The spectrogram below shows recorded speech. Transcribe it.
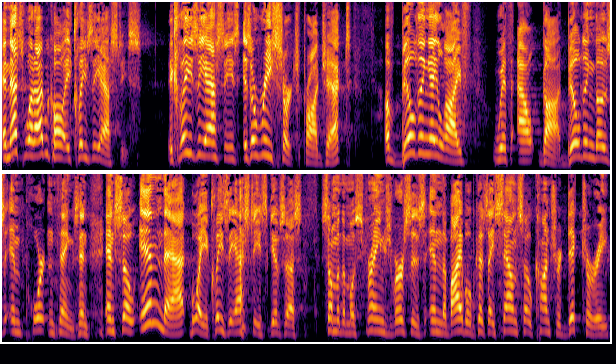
And that's what I would call Ecclesiastes. Ecclesiastes is a research project of building a life without God, building those important things. And, and so in that, boy, Ecclesiastes gives us some of the most strange verses in the Bible because they sound so contradictory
